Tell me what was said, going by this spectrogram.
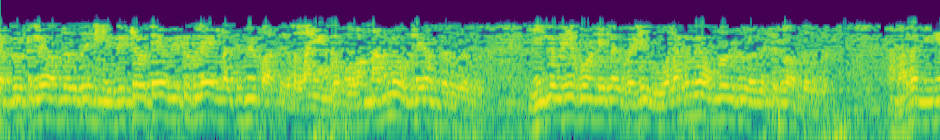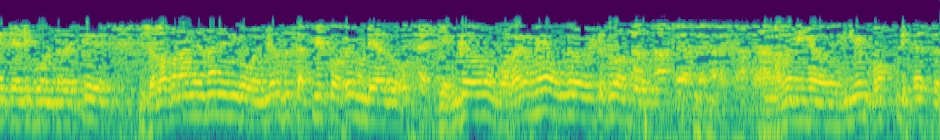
கம்ப்யூட்டர்லயே வந்துருது. நீங்க வீட்டை விட்டே வீட்டுக்குள்ளே எல்லாத்தையுமே பாத்துக்கிடலாம் எங்க போனாலுமே உள்ளே வந்துருது. நீங்க வெளியே போக வேண்டியதில்லை வெளி உலகமே உங்களுக்கு வீட்டுக்குள்ள வந்துருது. அதனால நீங்க தேடி போன்றதுக்கு சொல்ல போனாங்கன்னா நீங்க எங்கிருந்து தப்பி போகவே முடியாது. எங்க உலகமே உங்க வீட்டுக்குள்ள வந்துடும் அதனால நீங்க எங்கேயும் போக முடியாது.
